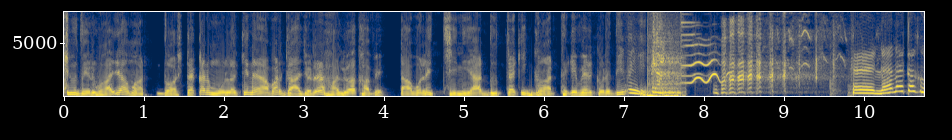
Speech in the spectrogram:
চুদির ভাই আমার দশ টাকার মূল্য কিনে আবার গাজরের হালুয়া খাবে। তা বলে চিনি আর দুধটা কি গাঁট থেকে বের করে দিবি? এ, না না কাকু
